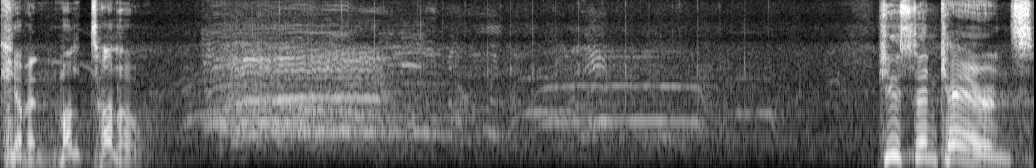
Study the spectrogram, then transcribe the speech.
Kevin Montano. Houston Cairns.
